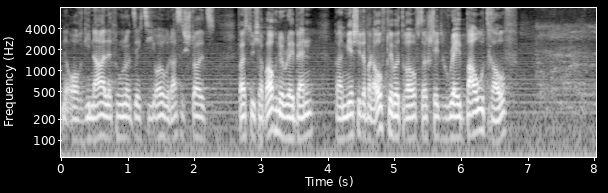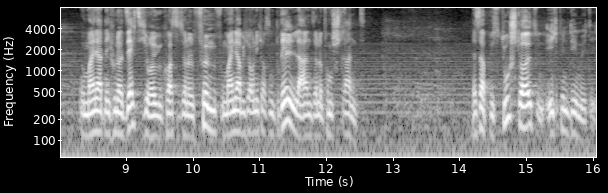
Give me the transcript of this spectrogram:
eine Originale für 160 Euro, das ist Stolz. Weißt du, ich habe auch eine Ray-Ban, bei mir steht aber ein Aufkleber drauf, da steht Ray-Bau drauf. Und meine hat nicht 160 Euro gekostet, sondern 5. Und meine habe ich auch nicht aus dem Brillenladen, sondern vom Strand. Deshalb bist du stolz und ich bin demütig.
